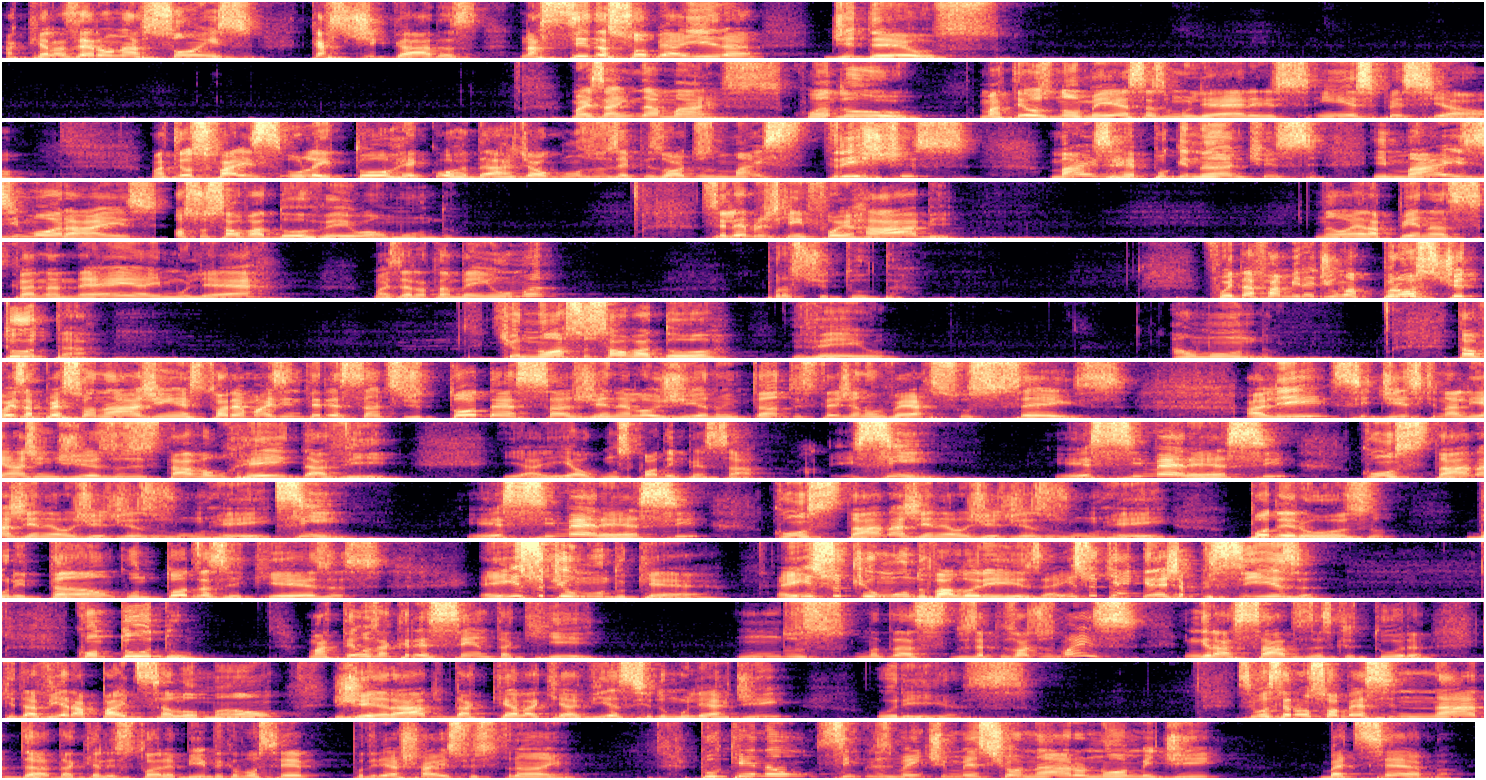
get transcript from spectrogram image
Aquelas eram nações castigadas, nascidas sob a ira de Deus. Mas ainda mais, quando Mateus nomeia essas mulheres em especial, Mateus faz o leitor recordar de alguns dos episódios mais tristes, mais repugnantes e mais imorais. Nosso Salvador veio ao mundo. Você lembra de quem foi Raabe? Não era apenas cananeia e mulher, mas era também uma prostituta. Foi da família de uma prostituta que o nosso Salvador veio ao mundo. Talvez a personagem, a história mais interessante de toda essa genealogia, no entanto, esteja no verso 6. Ali se diz que na linhagem de Jesus estava o rei Davi. E aí alguns podem pensar, sim, esse merece constar na genealogia de Jesus um rei. Sim, esse merece constar na genealogia de Jesus um rei poderoso, bonitão, com todas as riquezas. É isso que o mundo quer. É isso que o mundo valoriza. É isso que a igreja precisa. Contudo, Mateus acrescenta aqui um dos, uma das, dos episódios mais engraçados da Escritura, que Davi era pai de Salomão, gerado daquela que havia sido mulher de Urias. Se você não soubesse nada daquela história bíblica, você poderia achar isso estranho. Por que não simplesmente mencionar o nome de Betseba?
